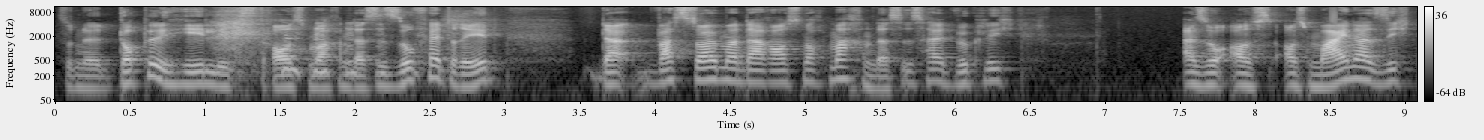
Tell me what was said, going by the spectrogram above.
so eine Doppelhelix draus machen. Das ist so verdreht. Da, was soll man daraus noch machen? Das ist halt wirklich, also aus, aus meiner Sicht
